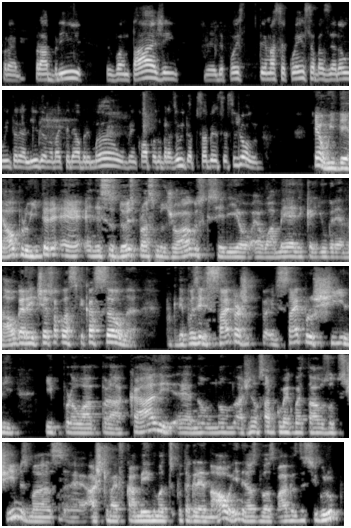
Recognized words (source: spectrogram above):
Para abrir vantagem. É, depois tem uma sequência, Brasileirão, o Inter é líder, não vai querer abrir mão, vem Copa do Brasil, o Inter precisa vencer esse jogo. Né? É, o ideal para o Inter é, é, nesses dois próximos jogos, que seria é o América e o Grenal, garantir a sua classificação, né? Porque depois ele sai para ele sai para o Chile e para Cali, é, não, não, a gente não sabe como é que vai estar os outros times, mas é, acho que vai ficar meio numa disputa Grenal aí, né? As duas vagas desse grupo.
